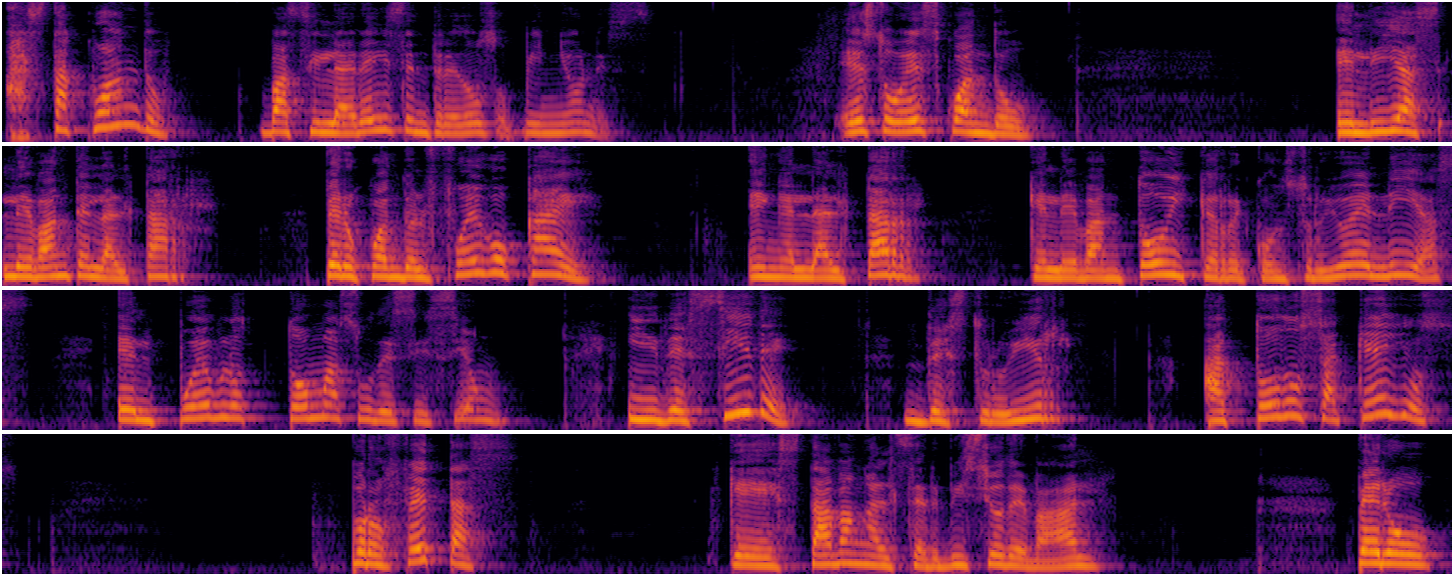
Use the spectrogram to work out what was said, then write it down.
¿hasta cuándo vacilaréis entre dos opiniones? Eso es cuando Elías levanta el altar, pero cuando el fuego cae en el altar que levantó y que reconstruyó Elías, el pueblo toma su decisión y decide destruir a todos aquellos profetas que estaban al servicio de Baal. Pero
